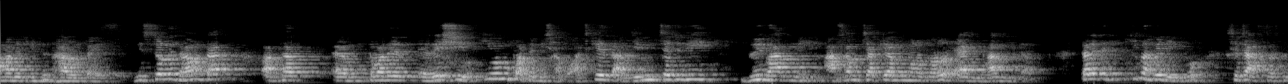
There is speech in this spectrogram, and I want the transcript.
আমাদের কিন্তু ধারণটা এসছে। মিশ্রণের ধারণটা, অর্থাৎ তোমাদের রেশিও কি অনুপাতে মিশাবো? আজকে দার্জিলিং চা যদি দুই ভাগ নিই, আসাম চাকে আমি মনে করো এক ভাগ নিলাম, তাহলে এটাকে কীভাবে লিখব? সেটা আস্তে আস্তে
